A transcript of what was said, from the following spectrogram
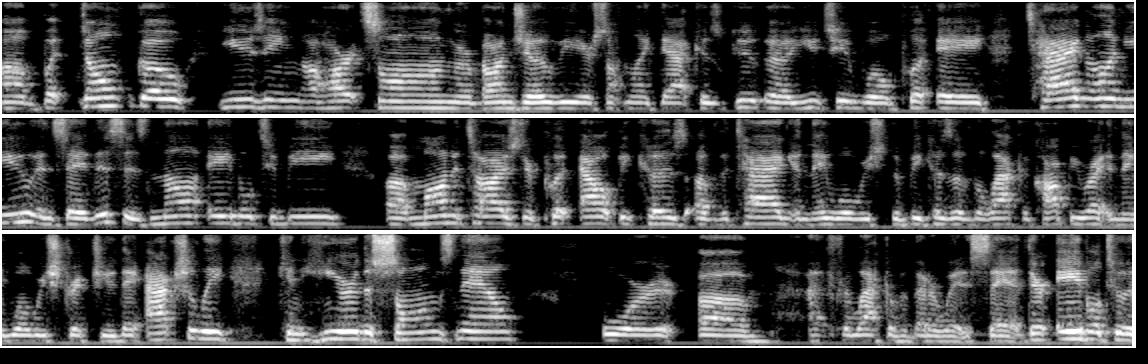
Um, but don't go using a heart song or Bon Jovi or something like that because uh, YouTube will put a tag on you and say this is not able to be uh, monetized or put out because of the tag and they will rest- because of the lack of copyright and they will restrict you. They actually can hear the songs now or um, for lack of a better way to say it they're able to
